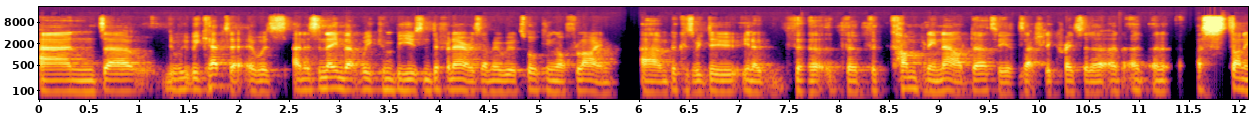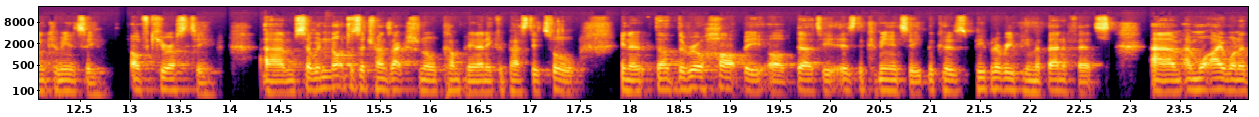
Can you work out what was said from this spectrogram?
And uh, we, we kept it. It was, and it's a name that we can be used in different areas. I mean, we were talking offline um, because we do, you know, the, the, the company now, Dirtea, has actually created a, a, a, stunning community of curiosity. Um, so we're not just a transactional company in any capacity at all. You know, the, the real heartbeat of Dirtea is the community because people are reaping the benefits. Um, and what I want to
